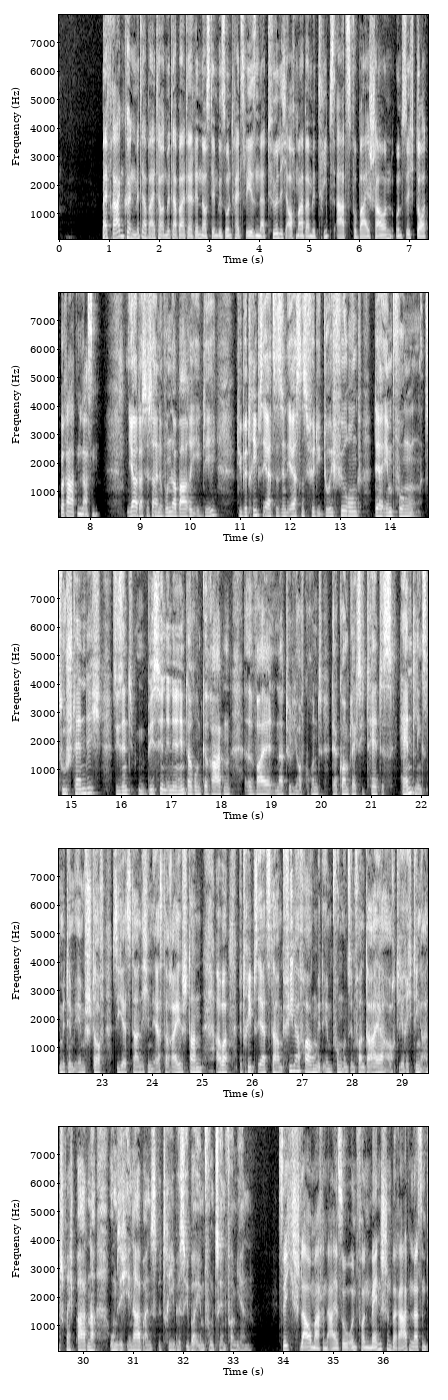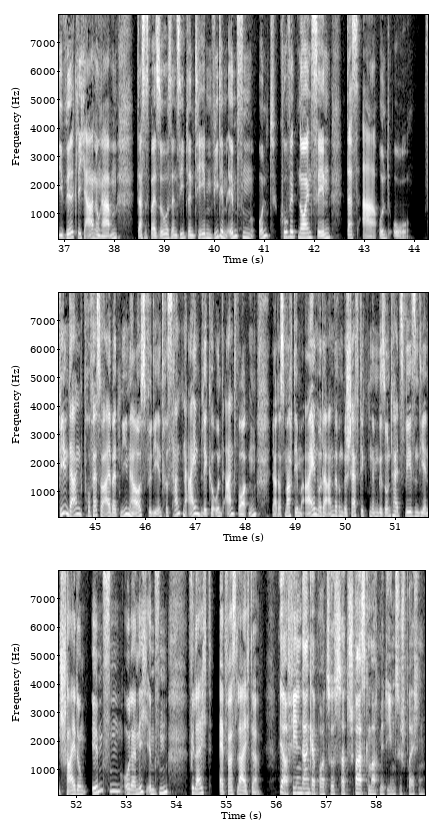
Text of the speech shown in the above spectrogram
Bei Fragen können Mitarbeiter und Mitarbeiterinnen aus dem Gesundheitswesen natürlich auch mal beim Betriebsarzt vorbeischauen und sich dort beraten lassen. Ja, das ist eine wunderbare Idee. Die Betriebsärzte sind erstens für die Durchführung der Impfung zuständig. Sie sind ein bisschen in den Hintergrund geraten, äh, weil natürlich aufgrund der Komplexität des Handlings mit dem Impfstoff sie jetzt da nicht in erster Reihe standen. Aber Betriebsärzte haben viel Erfahrung mit Impfung und sind von daher auch die richtigen Ansprechpartner, um sich innerhalb eines Betriebes über Impfung zu informieren sich schlau machen also und von Menschen beraten lassen, die wirklich Ahnung haben. Das ist bei so sensiblen Themen wie dem Impfen und Covid-19 das A und O. Vielen Dank, Professor Albert Nienhaus, für die interessanten Einblicke und Antworten. Ja, das macht dem ein oder anderen Beschäftigten im Gesundheitswesen die Entscheidung, impfen oder nicht impfen, vielleicht etwas leichter. Ja, vielen Dank, Herr Potzus. Hat Spaß gemacht, mit Ihnen zu sprechen.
